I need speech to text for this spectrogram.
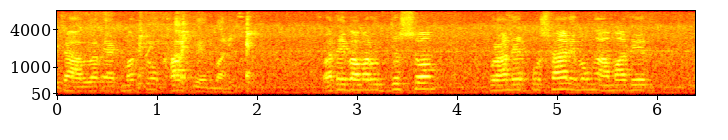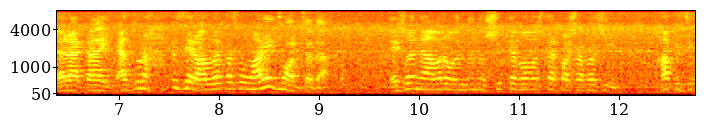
এটা আল্লাহর একমাত্র খাস মেহরবানি। অতএব আমার উদ্দেশ্য, কোরআনের প্রসার এবং আমাদের এলাকায় একজন হাফিজের আল্লাহর কাছে অনেক মর্যাদা। এই জন্য আমরা অন্যান্য শিক্ষা ব্যবস্থার পাশাপাশি হাফিজি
